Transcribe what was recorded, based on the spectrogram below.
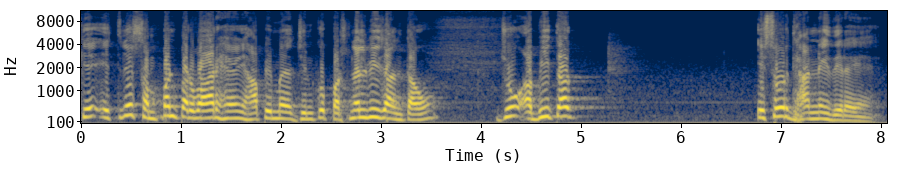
कि इतने संपन्न परिवार हैं, यहाँ पे मैं जिनको पर्सनल भी जानता हूँ, जो अभी तक इस ओर ध्यान नहीं दे रहे हैं।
